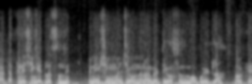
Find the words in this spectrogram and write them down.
కట్ట ఫినిషింగ్ ఎట్లా వస్తుంది ఫినిషింగ్ మంచిగా ఉందన్న గట్టిగా వస్తుంది మోపు గిట్లా ఓకే.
